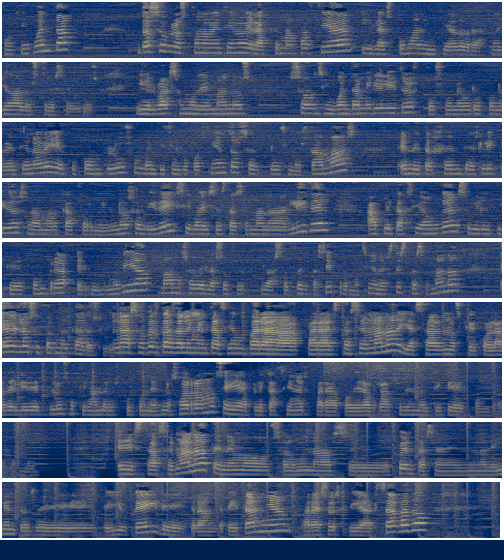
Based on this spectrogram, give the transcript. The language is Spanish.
2,99 euros la crema facial y la espuma limpiadora, no llega a los 3 euros. Y el bálsamo de manos son 50 mililitros, pues 1,99 euro y el cupón plus un 25%, Ser Plus nos da más en detergentes líquidos de la marca Formil. No os olvidéis, si vais esta semana a Lidl, aplicación GEL, subir el ticket de compra el mismo día. Vamos a ver las, ofertas y promociones de esta semana en los supermercados Lidl. Las ofertas de alimentación para, para esta semana, ya sabemos que con la de Lidl Plus, activando los cupones, nos ahorramos y hay aplicaciones para poder ahorrar subiendo el ticket de compra también. Esta semana tenemos algunas eh, ofertas en alimentos de, UK, de Gran Bretaña, para eso sería el sábado.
